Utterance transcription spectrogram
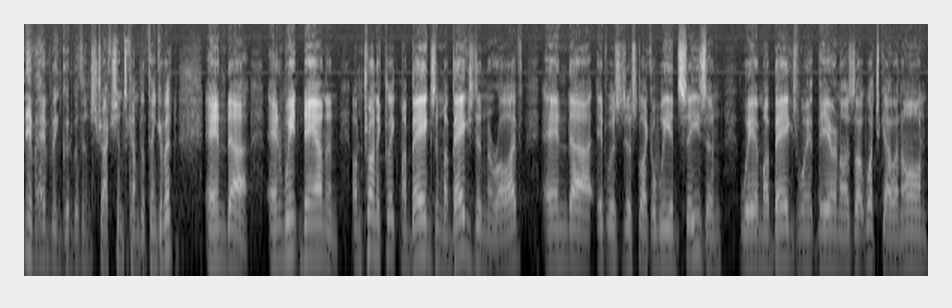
Never have been good with instructions, come to think of it. And, uh, and went down, and I'm trying to collect my bags, and my bags didn't arrive. And uh, it was just like a weird season where my bags weren't there, and I was like, what's going on?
